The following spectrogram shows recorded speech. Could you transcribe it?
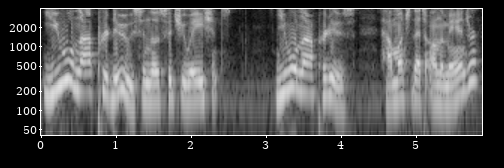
You will not produce in those situations. You will not produce how much that's on the manager,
